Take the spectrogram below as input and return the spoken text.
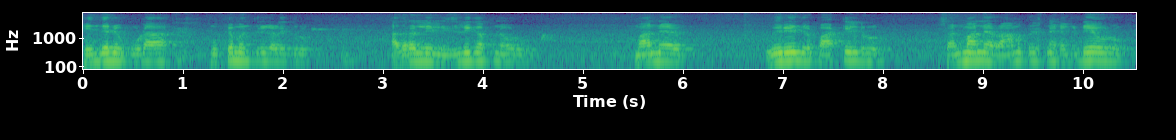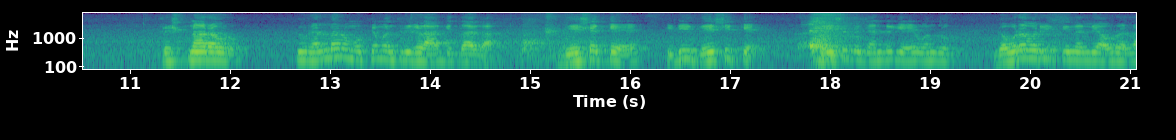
ಹಿಂದೆನೂ ಕೂಡ ಮುಖ್ಯಮಂತ್ರಿಗಳಿದ್ದರು ಅದರಲ್ಲಿ ಲಿಜ್ಲಿಂಗಪ್ಪನವರು, ಮಾನ್ಯ ವೀರೇಂದ್ರ ಪಾಟೀಲ್ರು, ಸನ್ಮಾನ್ಯ ರಾಮಕೃಷ್ಣ ಹೆಗ್ಡೆಯವರು, ಕೃಷ್ಣರವರು, ಇವರೆಲ್ಲರೂ ಮುಖ್ಯಮಂತ್ರಿಗಳಾಗಿದ್ದಾಗ ದೇಶಕ್ಕೆ, ಇಡೀ ದೇಶಕ್ಕೆ, ದೇಶದ ಜನರಿಗೆ ಒಂದು ಗೌರವ ರೀತಿಯಲ್ಲಿ ಅವರೆಲ್ಲ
